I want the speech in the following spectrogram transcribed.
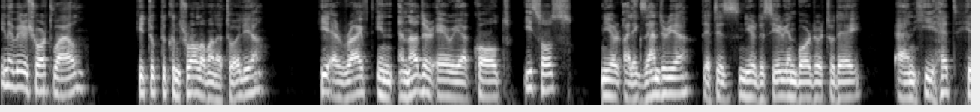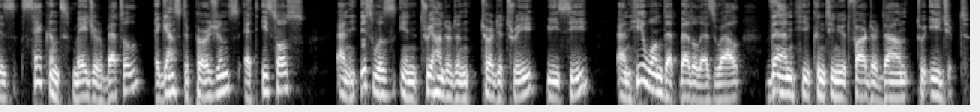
In a very short while, he took the control of Anatolia. He arrived in another area called Issos, near Alexandria, that is near the Syrian border today. And he had his second major battle against the Persians at Issos, and this was in 333 BC. And he won that battle as well. Then he continued farther down to Egypt.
